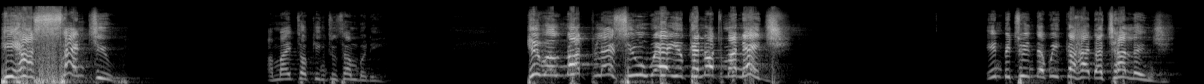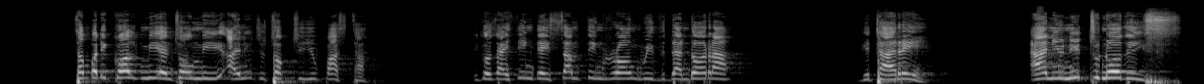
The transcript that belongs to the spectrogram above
He has sent you. Am I talking to somebody? He will not place you where you cannot manage. In between the week, I had a challenge. Somebody called me and told me, I need to talk to you, Pastor, because I think there's something wrong with Dandora Gitare. And you need to know this.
